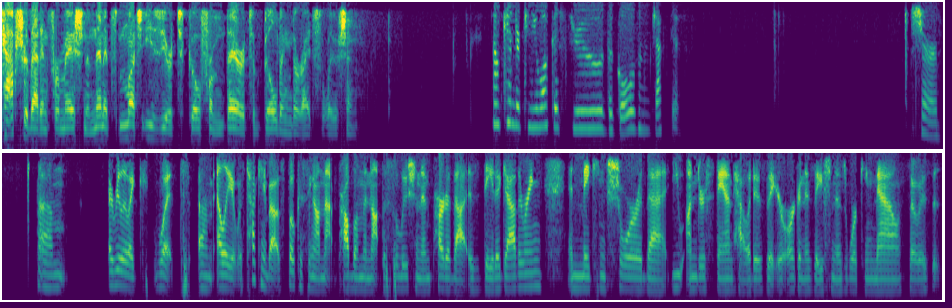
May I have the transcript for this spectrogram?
Capture that information and then it's much easier to go from there to building the right solution. Now Kendra, can you walk us through the goals and objectives? Sure. Um, I really like what um, Elliot was talking about is focusing on that problem and not the solution. And part of that is data gathering and making sure that you understand how it is that your organization is working now. So is it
